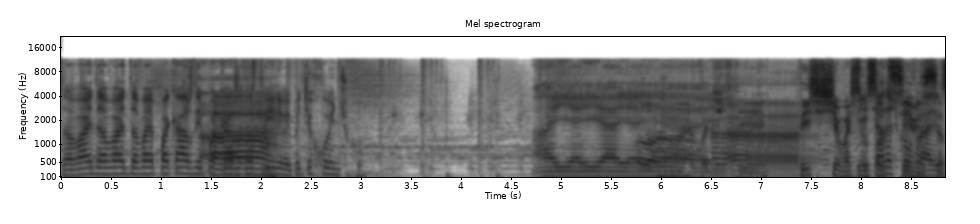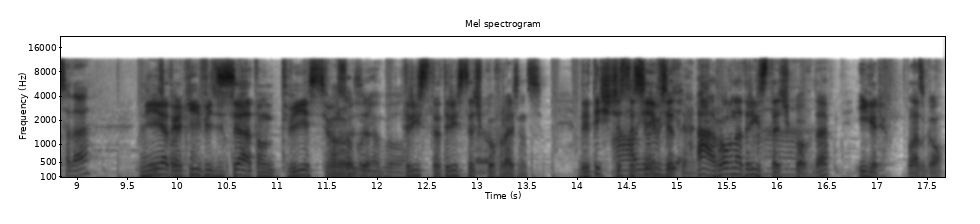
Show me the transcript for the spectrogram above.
Давай, давай, давай, по каждой, по каждой А. настреливай, потихонечку. Ай-яй-яй-яй-яй. Ой, почти. А, 50 очков 1870. разница, да? Нет, какие 50, там 200 А вроде. него было? 300, 300 очков разница. А, у 2170. него А, ровно 300 А. очков, да? Игорь, let's go.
